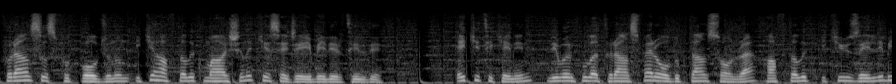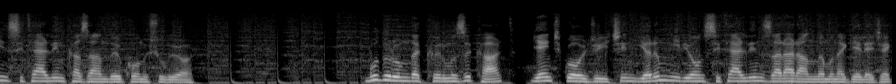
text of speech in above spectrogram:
Fransız futbolcunun 2 haftalık maaşını keseceği belirtildi. Ekitike'nin, Liverpool'a transfer olduktan sonra haftalık 250 bin sterlin kazandığı konuşuluyor. Bu durumda kırmızı kart, genç golcü için yarım milyon sterlin zarar anlamına gelecek.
